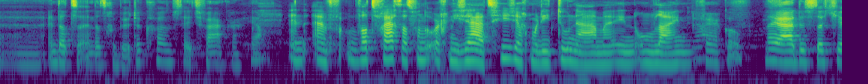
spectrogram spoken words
Eh, en, dat, en dat gebeurt ook gewoon steeds vaker. Ja. En, en wat vraagt dat van de organisatie, zeg maar, die toename in online verkoop? Nou ja, dus dat je.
